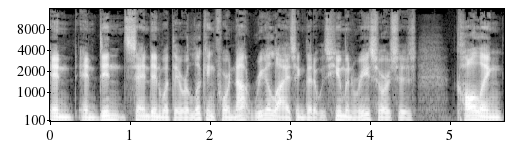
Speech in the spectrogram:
and and didn't send in what they were looking for, not realizing that it was human resources calling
